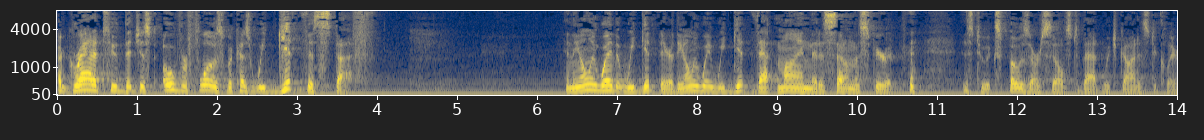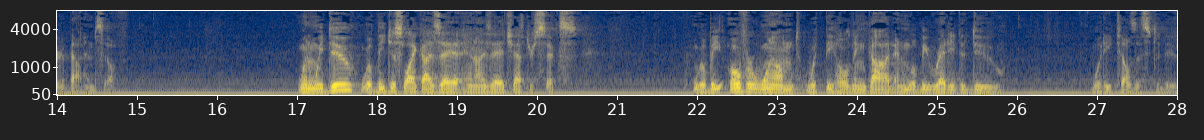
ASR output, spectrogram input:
a gratitude that just overflows because we get this stuff. And the only way that we get there, the only way we get that mind that is set on the Spirit is to expose ourselves to that which God has declared about Himself. When we do, we'll be just like Isaiah in Isaiah chapter 6. We'll be overwhelmed with beholding God and we'll be ready to do what He tells us to do.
